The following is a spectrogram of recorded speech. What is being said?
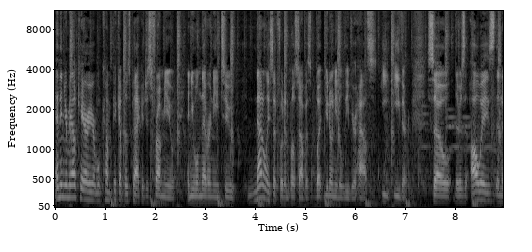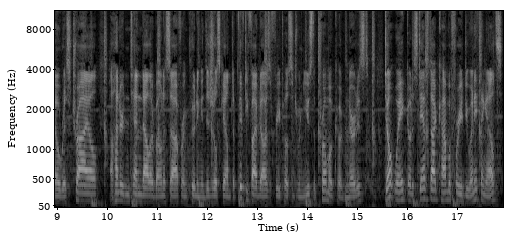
and then your mail carrier will come pick up those packages from you, and you will never need to not only set foot in a post office, but you don't need to leave your house e- either. So there's always the no risk trial, $110 bonus offer, including a digital scale up to $55 of free postage when you use the promo code NERDIST. Don't wait, go to stamps.com before you do anything else.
